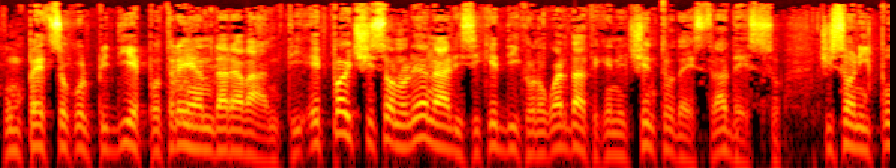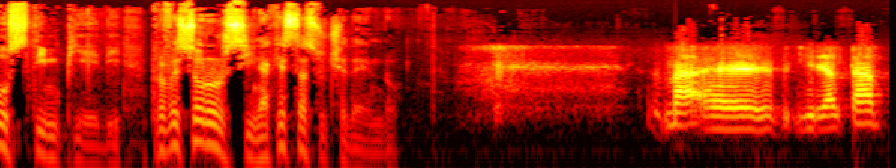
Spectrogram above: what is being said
un pezzo col PD e potrei andare avanti e poi ci sono le analisi che dicono guardate che nel centrodestra adesso ci sono i posti in piedi. Professor Orsina, che sta succedendo? Ma eh, in realtà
